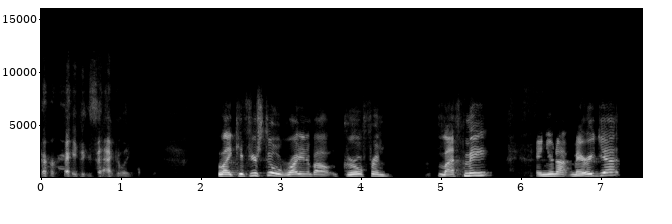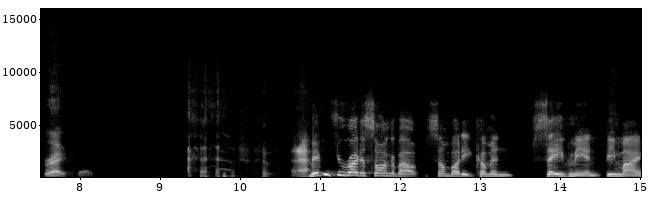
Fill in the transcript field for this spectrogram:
right. Exactly. Like, if you're still writing about girlfriend left me and you're not married yet, Right. Maybe if you write a song about somebody come and save me and be my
